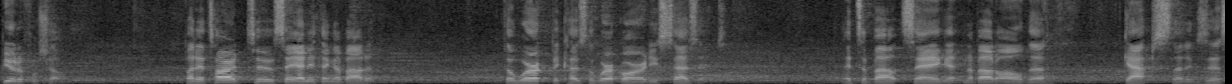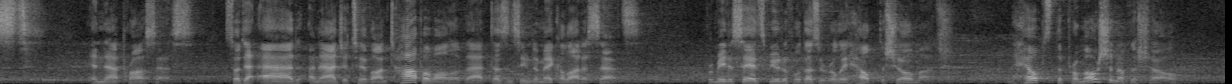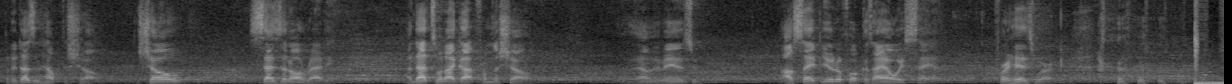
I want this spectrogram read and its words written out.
Beautiful show. But it's hard to say anything about it, the work, because the work already says it. It's about saying it and about all the gaps that exist in that process. So to add an adjective on top of all of that doesn't seem to make a lot of sense. For me to say it's beautiful doesn't really help the show much. It helps the promotion of the show, but it doesn't help the show. The show says it already. And that's what I got from the show. I mean, I'll say beautiful because I always say it for his work.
